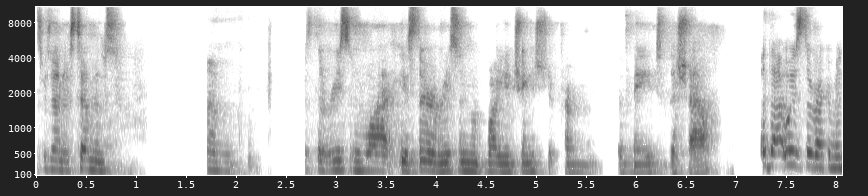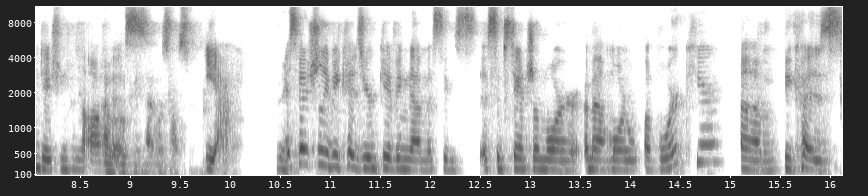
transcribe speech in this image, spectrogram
Susanna Stemmons. Um, is the reason why, is there a reason why you changed it from the may to the shall? That was the recommendation from the Oh, okay, office. that was also. Yeah, especially because you're giving them a a substantial more amount more of work here, um, because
